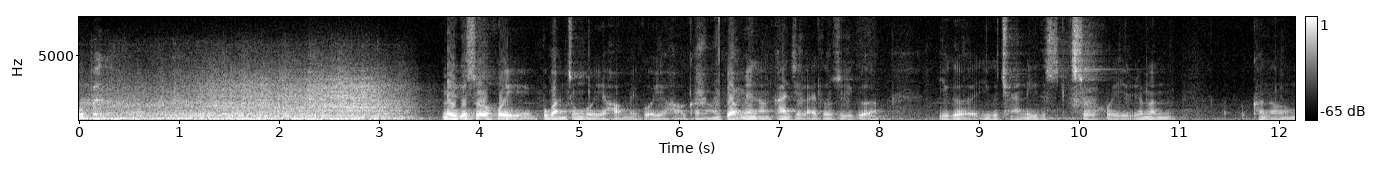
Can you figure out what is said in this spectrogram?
我本人每个社会，不管中国也好，美国也好，可能表面上看起来都是一个一个一个权力的社会，人们可能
